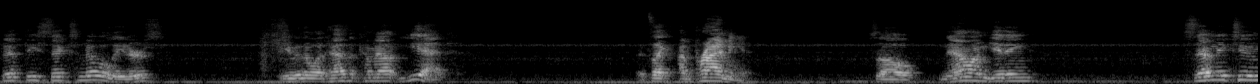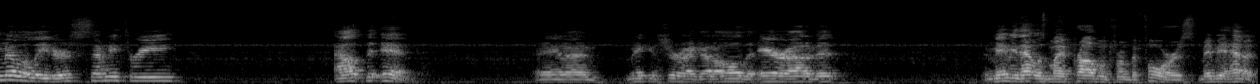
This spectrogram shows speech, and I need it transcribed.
56 milliliters, even though it hasn't come out yet. It's like I'm priming it. So now I'm getting 72 milliliters, 73 out the end. And I'm making sure I got all the air out of it. And maybe that was my problem from before, is maybe I had a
